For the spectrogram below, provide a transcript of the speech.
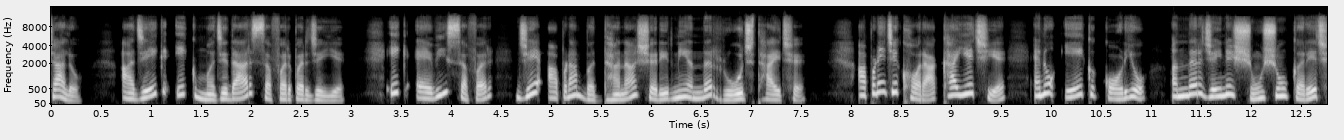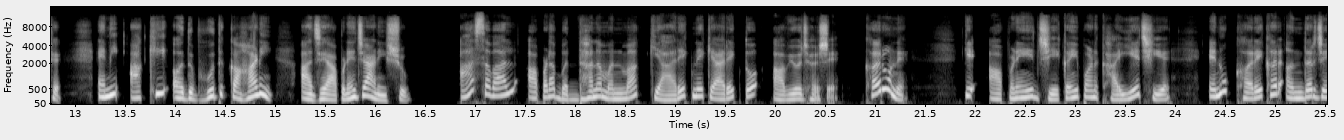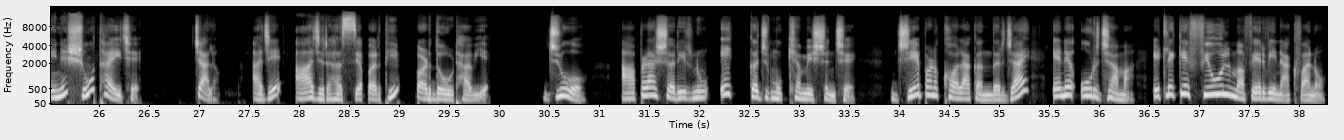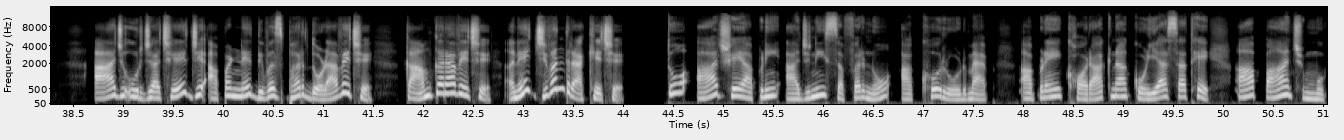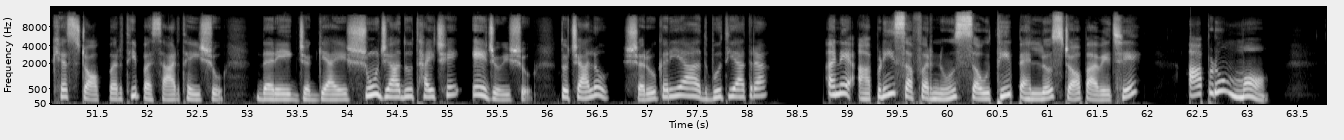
ચાલો, આજે એક એક મજેદાર સફર પર જઈએ. એક એવી સફર જે આપણા બધાના શરીરની અંદર રોજ થાય છે. આપણે જે ખોરાક ખાઈએ છીએ, એનો એક કોળિયો અંદર જઈને શું શું કરે છે, એની આખી અદ્ભુત કહાણી આજે આપણે જાણીશું. આ સવાલ આપણા બધાના મનમાં ક્યારેક ને ક્યારેક તો આવ્યો જ હશે. ખરું ને? કે આપણે જે કંઈ પણ ખાઈએ છીએ, એનું ખરેખર અંદર જઈને શું થાય છે? ચાલો આજે આ જ રહસ્ય પરથી પડદો ઉઠાવીએ. જુઓ, આપણા શરીરનું એક જ મુખ્ય મિશન છે. જે પણ ખોરાક અંદર જાય, એને ઊર્જામાં એટલે કે ફ્યુલમાં ફેરવી નાખવાનો. આ જ ઊર્જા છે જે આપણને દિવસભર દોડાવે છે, કામ કરાવે છે અને જીવંત રાખે છે. તો આ છે આપણી આજની સફરનો આખો રોડમેપ. આપણે ખોરાકના કોળિયા સાથે આ પાંચ મુખ્ય સ્ટોપ પરથી પસાર થઈશું. દરેક જગ્યાએ શું જાદુ થાય છે એ જોઈશું. તો ચાલો શરૂ કરીએ આ અદ્ભુત યાત્રા. અને આપણી સફરનું સૌથી પહેલો સ્ટોપ આવે છે આપણું મોં,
